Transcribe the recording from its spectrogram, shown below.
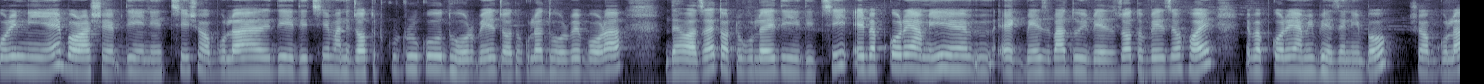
করে নিয়ে বড়া শেপ দিয়ে নিচ্ছি সবগুলা দিয়ে দিচ্ছি। মানে যতটুকু ধরবে, যতগুলো ধরবে বড়া দেওয়া যায়, ততগুলোই দিয়ে দিচ্ছি। এভাবে করে আমি এক বেজ বা দুই বেজ, যত বেজও হয়, এভাবে করে আমি ভেজে নিব সবগুলা।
